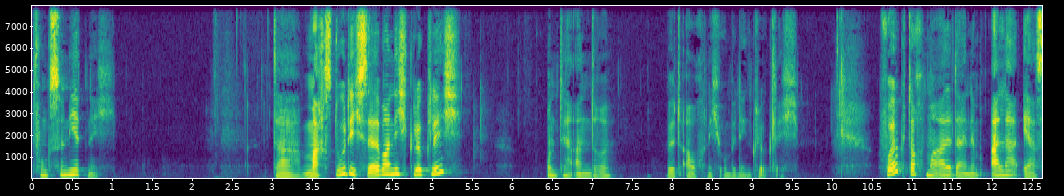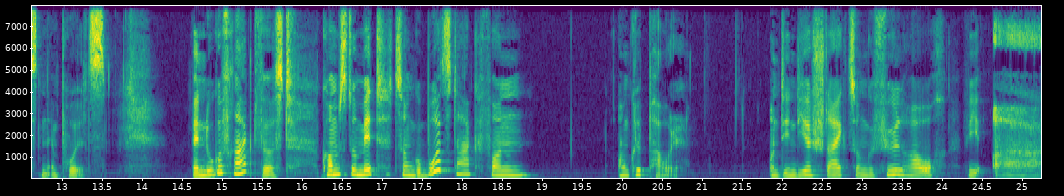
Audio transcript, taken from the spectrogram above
funktioniert nicht. Da machst du dich selber nicht glücklich und der andere wird auch nicht unbedingt glücklich. Folg doch mal deinem allerersten Impuls. Wenn du gefragt wirst, kommst du mit zum Geburtstag von Onkel Paul. Und in dir steigt so ein Gefühl hoch wie, oh.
